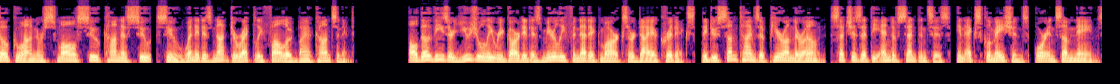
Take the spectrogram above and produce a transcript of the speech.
sokuon or small su kana su, su when it is not directly followed by a consonant. Although these are usually regarded as merely phonetic marks or diacritics, they do sometimes appear on their own, such as at the end of sentences, in exclamations, or in some names.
